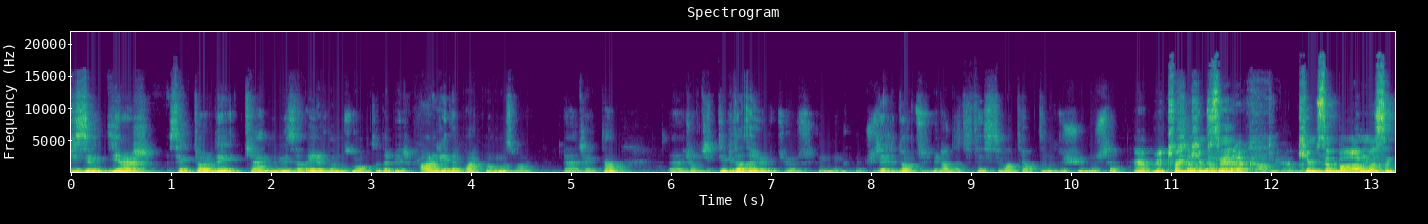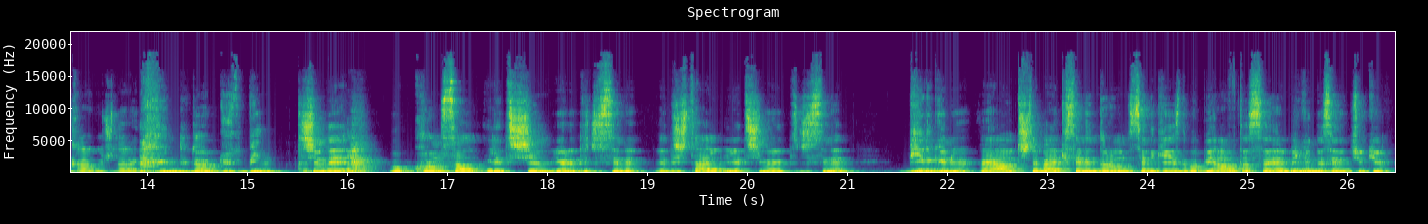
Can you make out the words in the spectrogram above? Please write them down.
bizim diğer sektörde kendimizi ayırdığımız noktada bir ARGE departmanımız var. Gerçekten Ee, çok ciddi bir data yürütüyoruz. Günlük 350-400 bin adeti teslimat yaptığını düşünülürse Evet, lütfen Çılgın bir kimse rakam ya. kimse bağırmasın kargoculara. Günde 400 bin. Şimdi bu kurumsal iletişim yöneticisinin ve dijital iletişim yöneticisinin bir günü veyahut işte belki senin durumunda senin case'de bu bir haftası yani bir günde senin çünkü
